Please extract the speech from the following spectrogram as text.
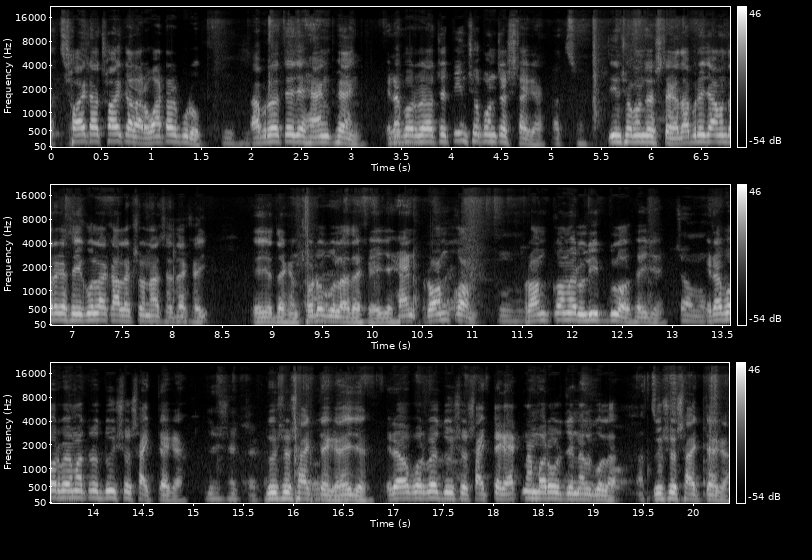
আচ্ছা। ছয়টা ছয় কালার ওয়াটার প্রুফ তারপরে হচ্ছে যে হ্যাং ফ্যাং এটা পড়বে হচ্ছে তিনশো পঞ্চাশ টাকা। আচ্ছা। তিনশো পঞ্চাশ টাকা। তারপরে যে আমাদের কাছে এগুলা কালেকশন আছে দেখাই। এই যে দেখেন ছোটগুলা দেখে এই যে হ্যান্ড রম কম রম কমের লিপ গ্লোস এই যে। এটা পড়বে মাত্র দুইশো ষাট টাকা। দুইশো ষাট টাকা। এই যে। এটাও পড়বে দুইশো ষাট টাকা। এক নাম্বার অরিজিনালগুলা দুইশো ষাট টাকা।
